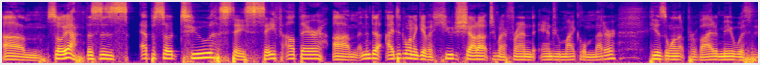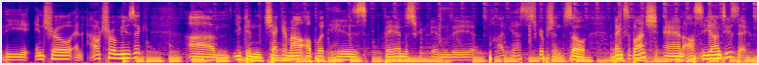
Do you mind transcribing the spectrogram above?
Um, so yeah, this is episode two. Stay safe out there. Um, and I did want to give a huge shout out to my friend Andrew Michael Meador. He is the one that provided me with the intro and outro music. Um, you can check him out. I'll put his band in the podcast description. So thanks a bunch, and I'll see you on Tuesday.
